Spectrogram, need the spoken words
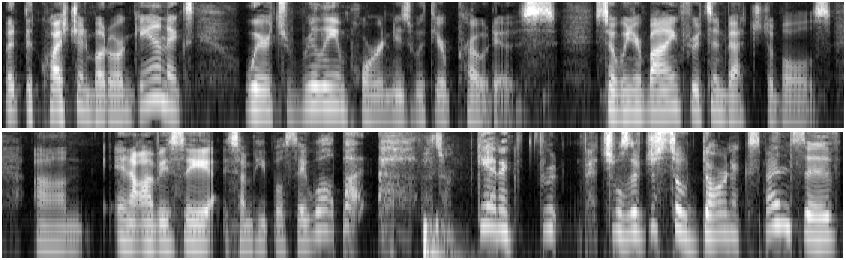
but the question about organics where it's really important is with your produce. So when you're buying fruits and vegetables um, and obviously some people say well but oh, those organic fruit and vegetables are just so darn expensive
